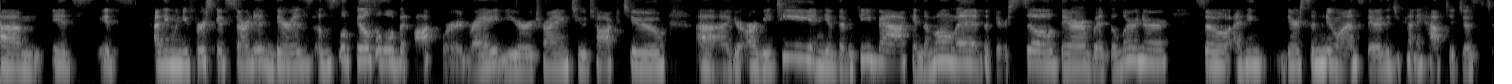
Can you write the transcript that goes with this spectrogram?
Um, it's it's I think when you first get started, there is a little, feels a little bit awkward, right? You're trying to talk to uh, your RBT and give them feedback in the moment, but they're still there with the learner. So I think there's some nuance there that you kind of have to just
